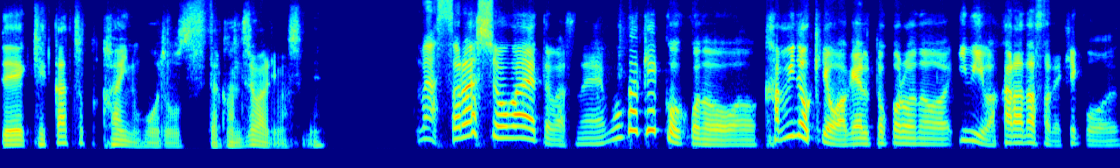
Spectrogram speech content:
て、結果ちょっと回の方で落ち着いた感じはありましたね。まあ、それはしょうがないと思いますね。僕は結構、この髪の毛を上げるところの意味わからなさで結構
